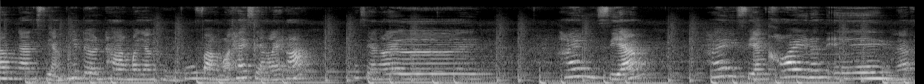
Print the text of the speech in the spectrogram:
ลังงานเสียงที่เดินทางมายังหูผู้ฟังน้อยให้เสียงอะไรคะให้เสียงอะไรเอ่ยให้เสียงให้เสียงค่อยนั่นเองนะคะ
